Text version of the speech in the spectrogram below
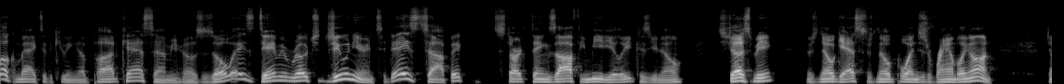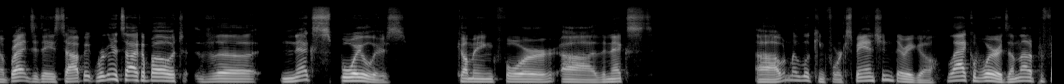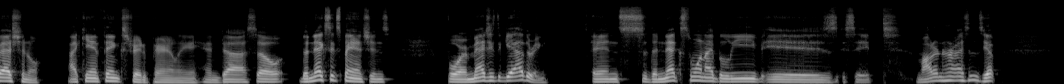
Welcome back to the Queuing Up Podcast. I'm your host, as always, Damian Roach Jr. And today's topic, start things off immediately because you know it's just me. There's no guests. There's no point in just rambling on. Jump right into today's topic. We're going to talk about the next spoilers coming for uh, the next. Uh, what am I looking for? Expansion. There we go. Lack of words. I'm not a professional. I can't think straight apparently. And uh, so the next expansions for Magic the Gathering and so the next one I believe is is it Modern Horizons? Yep.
